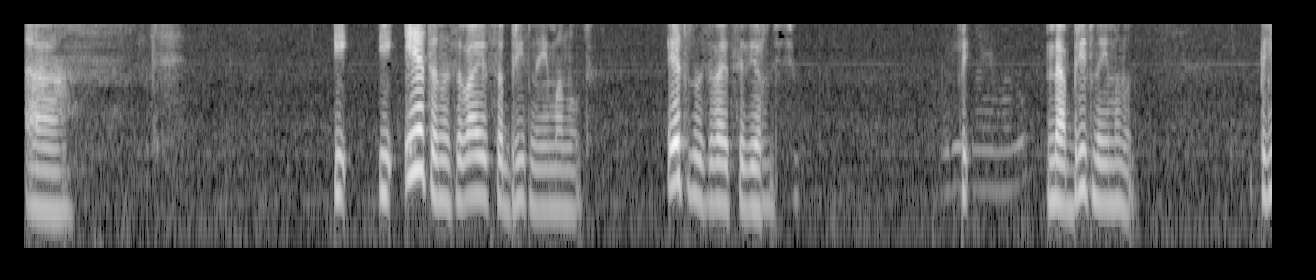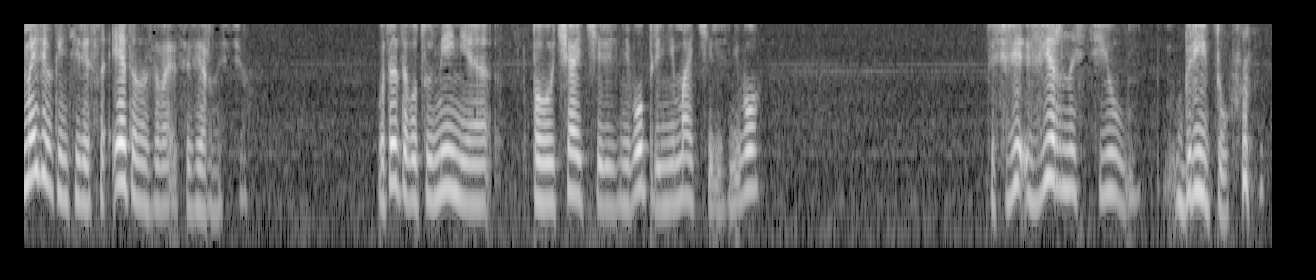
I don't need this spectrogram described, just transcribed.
А, И, и это называется бритный иманут. Это называется верностью. Да, бритный иманут. Понимаете, как интересно? Это называется верностью. Вот это вот умение получать через него, принимать через него. То есть ве- верностью бриту,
